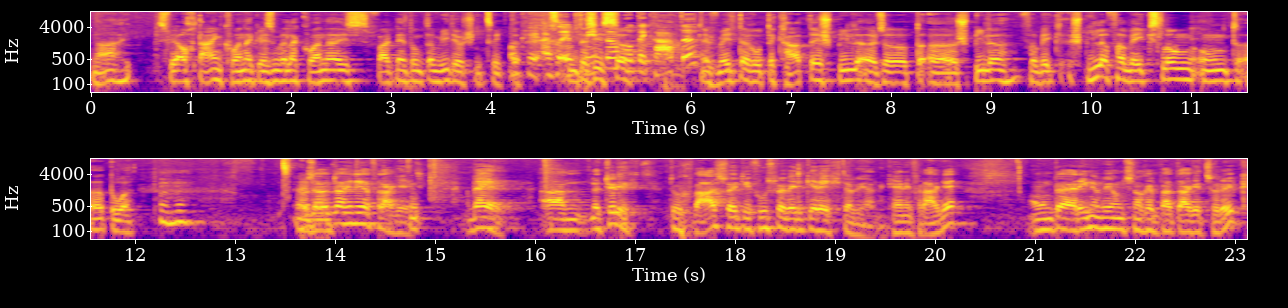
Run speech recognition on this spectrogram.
Na, es wäre auch da ein Corner gewesen, weil ein Corner ist, fällt nicht unter den Videoschiedsrichter. Okay, also Elfmeter, ist so- rote Karte. Elfmeter, rote Karte, Spiel, also äh, Spielerverwe Spielerverwechslung und äh, Tor. Also, da hätte ich eine Frage jetzt. Weil, ähm, natürlich, durch was soll die Fußballwelt gerechter werden? Keine Frage. Und äh, erinnern wir uns noch ein paar Tage zurück.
